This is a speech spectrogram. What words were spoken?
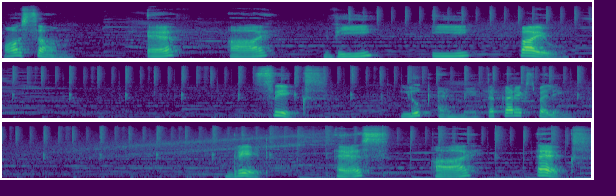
Awesome. F I V E 5 6. Look and make the correct spelling. Great. S I X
